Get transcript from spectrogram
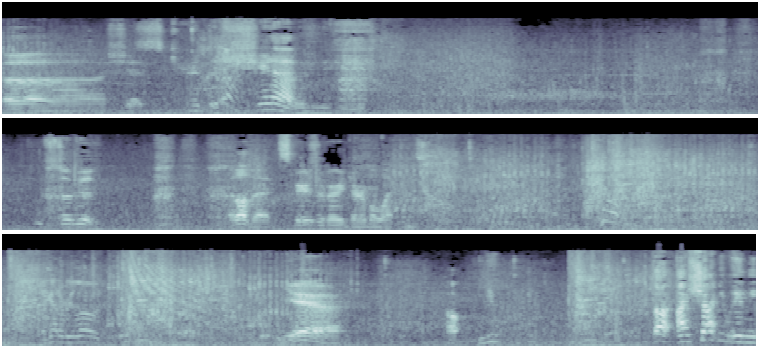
Uh, shit. Scared the shit out of me. Still good. I love that. Spears are very durable weapons. I gotta reload. Yeah. Oh, you. Uh, I shot you in the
